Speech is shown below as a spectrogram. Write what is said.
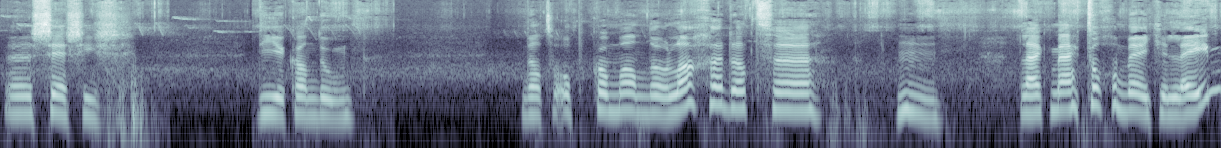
lachsessies die je kan doen. Dat op commando lachen, dat uh, hmm, lijkt mij toch een beetje leem.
